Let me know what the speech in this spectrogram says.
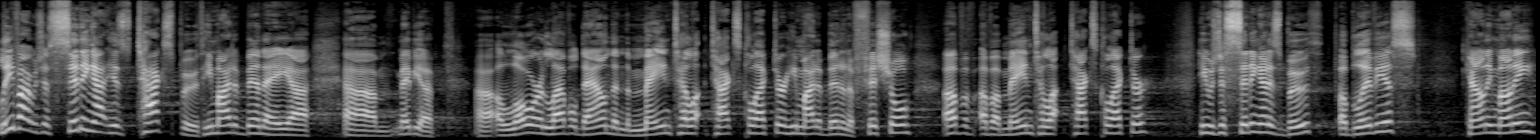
Levi was just sitting at his tax booth. He might have been a uh, um, maybe a, uh, a lower level down than the main tax collector. He might have been an official of, of, of a main tax collector. He was just sitting at his booth, oblivious, counting money,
